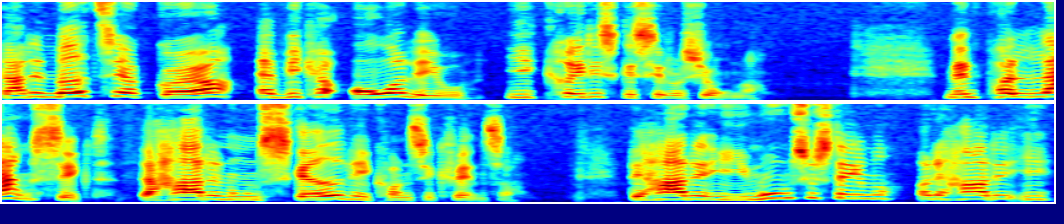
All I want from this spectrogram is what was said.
Der er det med til at gøre, at vi kan overleve i kritiske situationer. Men på lang sigt, der har det nogle skadelige konsekvenser. Det har det i immunsystemet, og det har det i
